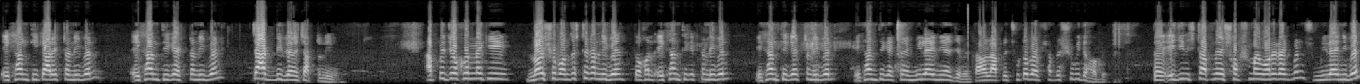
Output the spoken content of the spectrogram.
এখান থেকে আরেকটা নিবেন, এখান থেকে একটা নিবেন, চার ডিজাইনে চারটা নিবেন। আপনি যখন নাকি নয়শো পঞ্চাশ টাকা নিবেন, তখন এখান থেকে একটা নিবেন এখান থেকে একটা নিবেন, এখান থেকে একটা মিলাই নিয়ে যাবেন, তাহলে আপনি ছোট ব্যবসা আপনার সুবিধা হবে। তো এই জিনিসটা আপনি সবসময় মনে রাখবেন, মিলাই নিবেন,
